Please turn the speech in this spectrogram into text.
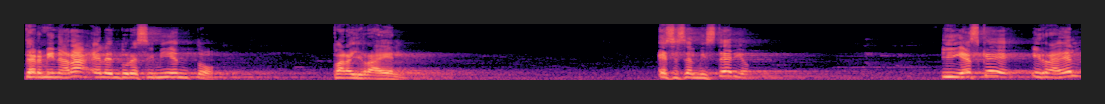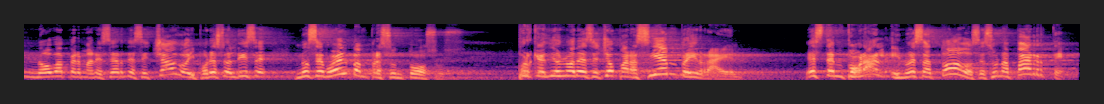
terminará el endurecimiento para Israel. Ese es el misterio. Y es que Israel no va a permanecer desechado y por eso él dice, no se vuelvan presuntuosos, porque Dios no desechó para siempre Israel. Es temporal y no es a todos, es una parte.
